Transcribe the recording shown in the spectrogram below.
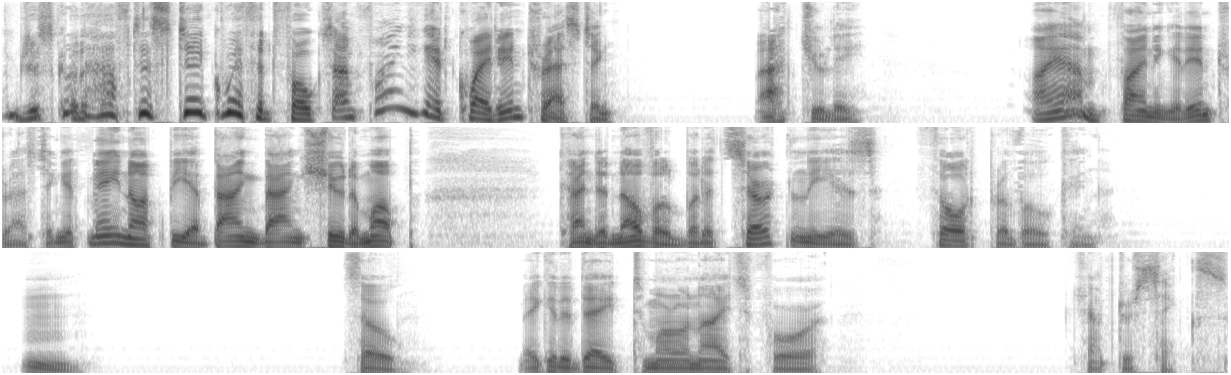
I'm just going to have to stick with it, folks. I'm finding it quite interesting. Actually, I am finding it interesting. It may not be a bang bang shoot 'em up kind of novel, but it certainly is thought provoking. Hmm. So, Make it a date tomorrow night for chapter 6.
